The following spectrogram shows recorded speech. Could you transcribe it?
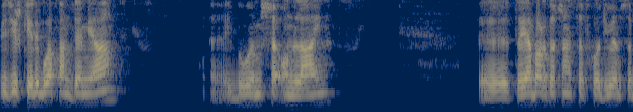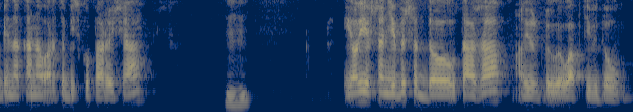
Widzisz, kiedy była pandemia y, i były msze online, y, to ja bardzo często wchodziłem sobie na kanał arcybiskupa Rysia Mhm. i on jeszcze nie wyszedł do ołtarza, a już były łapki w dół.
